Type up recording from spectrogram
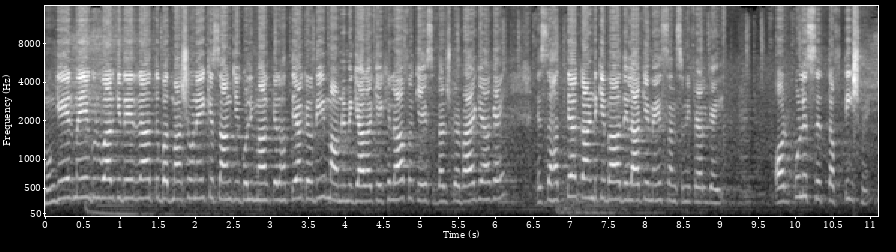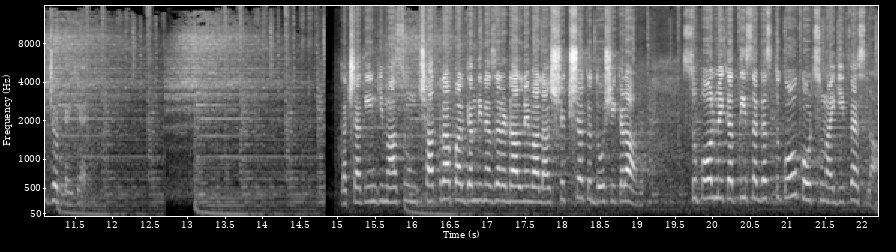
मुंगेर में गुरुवार की देर रात बदमाशों ने किसान की गोली मारकर हत्या कर दी। मामले में 11 के खिलाफ केस दर्ज करवाया गया है। इस हत्याकांड के बाद इलाके में सनसनी फैल गई। और पुलिस से तफ्तीश में जुट गई है। कक्षा तीन की मासूम छात्रा पर गंदी नज़र डालने वाला शिक्षक दोषी करार। सुपौल में इकतीस अगस्त को कोर्ट सुनाएगी फैसला।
